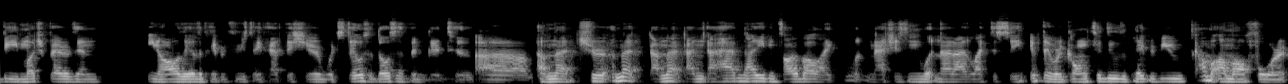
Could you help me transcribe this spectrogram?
be much better than you know all the other pay per views they've had this year, which those those have been good too. Um, I'm not sure. I'm not. I'm not. I, I have not even thought about like what matches and whatnot I'd like to see if they were going to do the pay per view. I'm I'm all for it.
